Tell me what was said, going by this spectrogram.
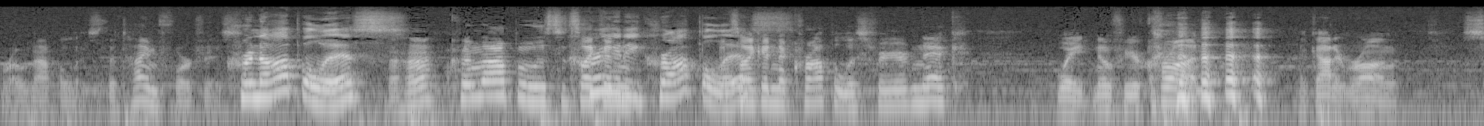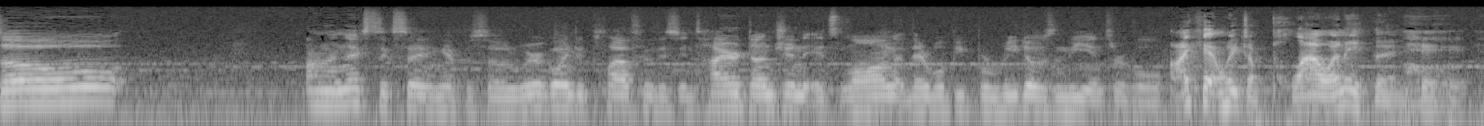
Chronopolis, the Time Fortress. Chronopolis. Uh huh. Chronopolis. It's like a necropolis. It's like a necropolis for your neck. Wait, no, for your cron. I got it wrong. So, on the next exciting episode, we're going to plow through this entire dungeon. It's long. There will be burritos in the interval. I can't wait to plow anything.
